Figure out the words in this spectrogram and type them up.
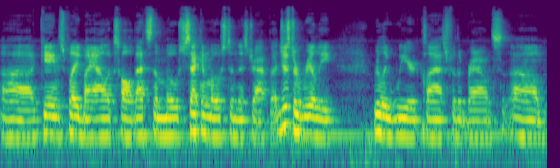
uh, games played by Alex Hall. That's the most, second most in this draft. Just a really, really weird class for the Browns. Um,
